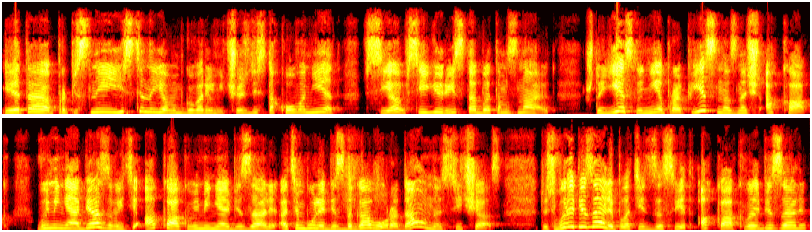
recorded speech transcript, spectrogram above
И это прописные истины, я вам говорю, ничего здесь такого нет. Все, все юристы об этом знают, что если не прописано, значит, а как? Вы меня обязываете, а как вы меня обязали? А тем более без договора, да, у нас сейчас? То есть вы обязали платить за свет, а как вы обязали?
